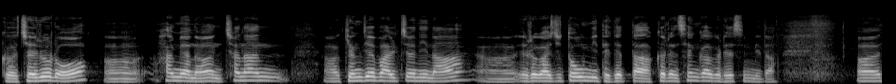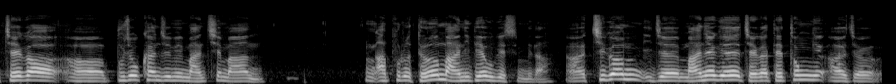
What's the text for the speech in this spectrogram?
그 재료로 어, 하면은 천안 어, 경제 발전이나 어, 여러 가지 도움이 되겠다 그런 생각을 했습니다. 어, 제가 어, 부족한 점이 많지만 음, 앞으로 더 많이 배우겠습니다. 아, 지금 이제 만약에 제가 대통령, 아, 저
